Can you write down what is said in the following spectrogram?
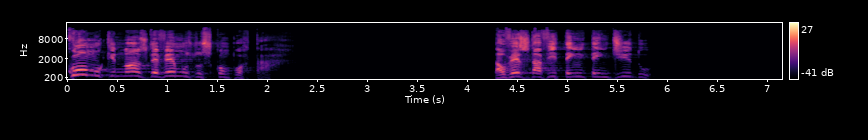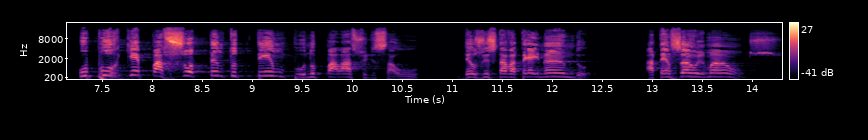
Como que nós devemos nos comportar? Talvez Davi tenha entendido o porquê passou tanto tempo no palácio de Saul. Deus o estava treinando. Atenção, irmãos.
